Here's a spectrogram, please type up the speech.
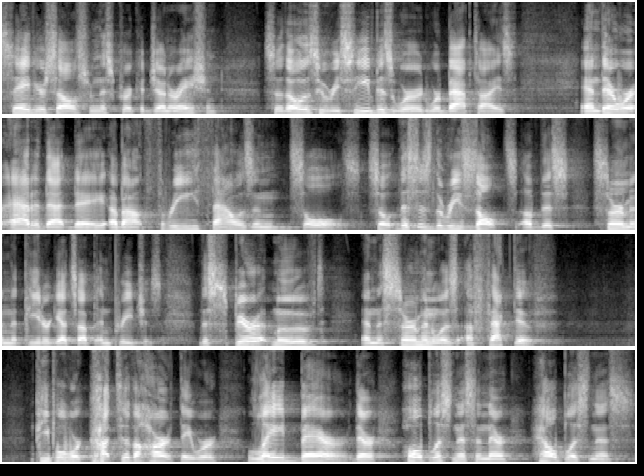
Save yourselves from this crooked generation. So those who received his word were baptized, and there were added that day about 3,000 souls. So this is the results of this sermon that Peter gets up and preaches. The Spirit moved and the sermon was effective. People were cut to the heart, they were laid bare. Their hopelessness and their helplessness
